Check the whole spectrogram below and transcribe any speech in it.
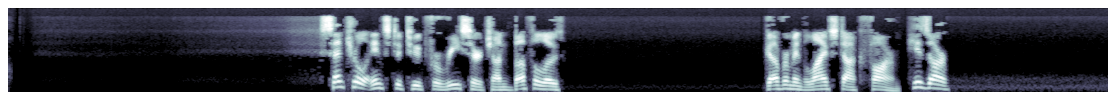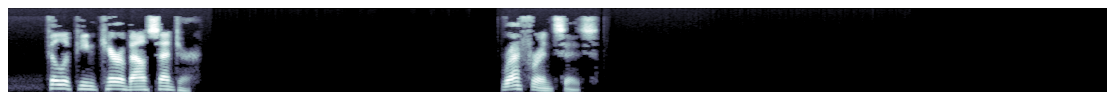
Central Institute for Research on Buffaloes Government Livestock Farm, Hisar Philippine Carabao Center References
